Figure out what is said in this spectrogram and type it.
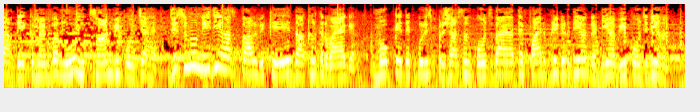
ਘਰ ਦੇ ਇੱਕ ਮੈਂਬਰ ਨੂੰ ਨੁਕਸਾਨ ਵੀ ਪਹੁੰਚਿਆ ਹੈ, ਜਿਸ ਨੂੰ ਨਿੱਜੀ ਹਸਪਤਾਲ ਵਿਖੇ ਦਾਖਲ ਕਰਵਾਇਆ ਗਿਆ। ਮੌਕੇ ਤੇ ਪੁਲਿਸ ਪ੍ਰਸ਼ਾਸਨ ਪਹੁੰਚਦਾ ਹੈ ਤੇ ਫਾਇਰ ਬ੍ਰਿਗੇਡ ਦੀਆਂ ਗੱਡੀਆਂ ਵੀ ਪਹੁੰਚਦੀਆਂ ਹਨ।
